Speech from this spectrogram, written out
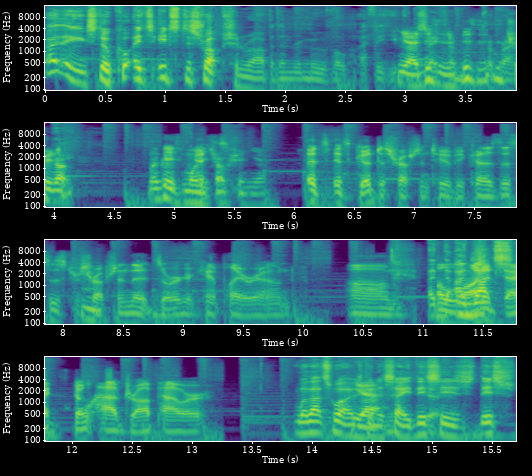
I think it's still cool. It's it's disruption rather than removal. I think you can Yeah, say this is from- this is from the trade Ragnarok. off. Is more It's- disruption. Yeah. It's it's good disruption too because this is disruption that Zorga can't play around. Um, a and lot of decks don't have draw power. Well, that's what I was Yeah. going to say. This Yeah. is this.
